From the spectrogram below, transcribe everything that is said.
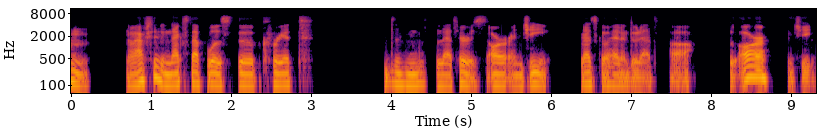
Hmm. No, actually, the next step was to create the letters R and G. Let's go ahead and do that. Uh, to R and G.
